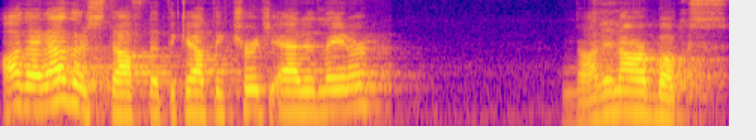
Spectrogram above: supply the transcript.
All that other stuff that the Catholic Church added later, not in our books.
